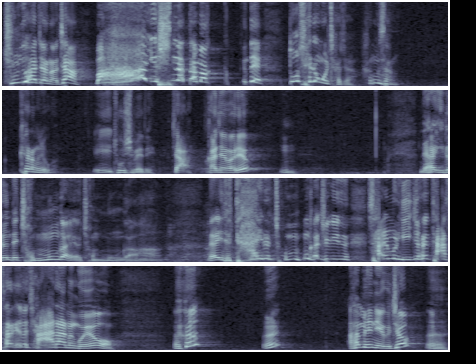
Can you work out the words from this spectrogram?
즐겨하잖아. 자, 막 이거 신났다 막 근데 또 새로운 걸 찾아. 항상 쾌락욕은 이 조심해야 돼. 자, 가자 말이에요. 음. 내가 이런데 전문가예요. 전문가. 내가 이제 다 이런 전문가적인 삶을 이전에 다 살아서 잘 아는 거예요. 어? 어? 아멘이에요, 그렇죠? 어.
